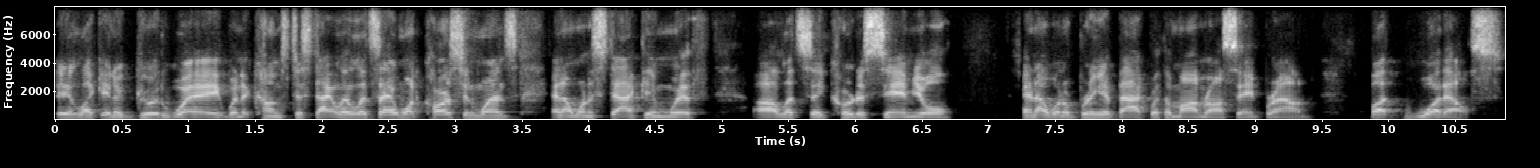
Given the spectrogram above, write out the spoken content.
in, like in a good way when it comes to stack. Like, let's say I want Carson Wentz and I want to stack him with, uh, let's say Curtis Samuel, and I want to bring it back with Amon-Ra St. Brown. But what else?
